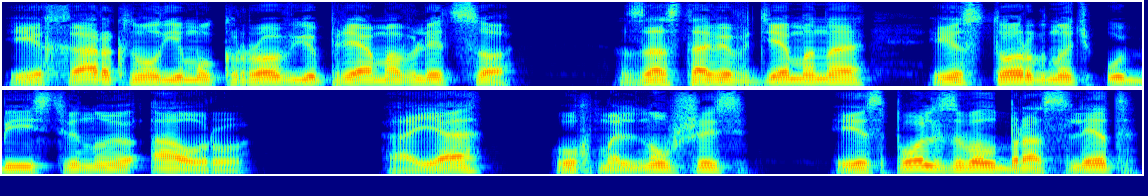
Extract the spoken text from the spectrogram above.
И харкнул ему кровью прямо в лицо, заставив демона исторгнуть убийственную ауру а я, ухмыльнувшись, использовал браслет,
